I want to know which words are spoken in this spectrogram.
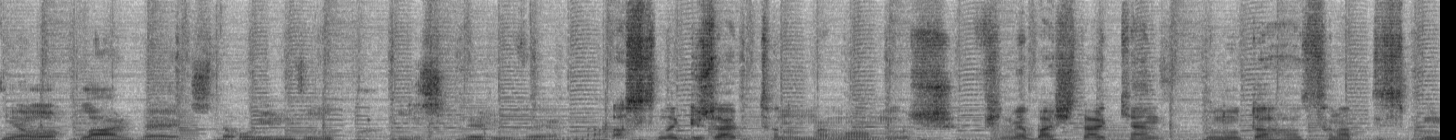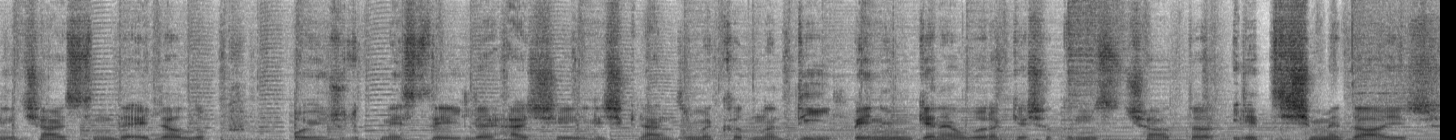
diyaloglar ve işte oyunculuk ilişkileri üzerinden? Aslında güzel bir tanımlama olmuş. Filme başlarken bunu daha sanat disiplini içerisinde ele alıp oyunculuk mesleğiyle her şeyi ilişkilendirmek adına değil, benim genel olarak yaşadığımız çağda iletişime dair,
